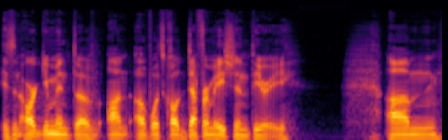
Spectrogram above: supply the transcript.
is an argument of on of what's called deformation theory, um,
